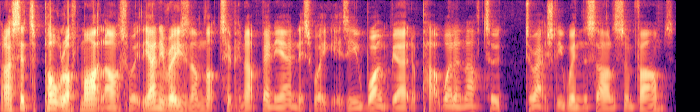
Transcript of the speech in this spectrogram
And I said to Paul off Mike last week, the only reason I'm not tipping up Benny An this week is he won't be able to putt well enough to, to actually win the Sanderson Farms.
